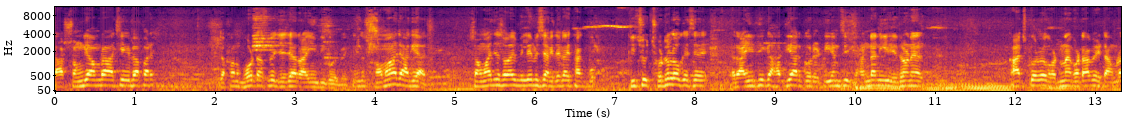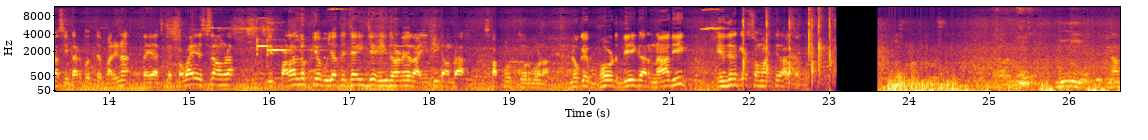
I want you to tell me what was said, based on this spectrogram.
তার সঙ্গে আমরা আছি এই ব্যাপারে। যখন ভোট আসবে, যে যার রাজনীতি করবে। কিন্তু সমাজ আগে আছে। সমাজে সবাই মিলেমিশে এক জায়গায় থাকব। কিছু ছোট লোক এসে রাজনীতিকে হাতিয়ার করে টিএমসি ঝান্ডা নিয়ে এই ধরনের কাজ করবে ঘটনা ঘটাবে এটা আমরা স্বীকার করতে পারি না। তাই আজকে সবাই এসেছিলাম আমরা। এই পাড়ার লোককে বোঝাতে চাই যে এই ধরনের রাজনীতিকে আমরা সাপোর্ট করব না। লোকে ভোট দিক আর না দিক এদেরকে সমাজ থেকে আলাদা করব নাম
